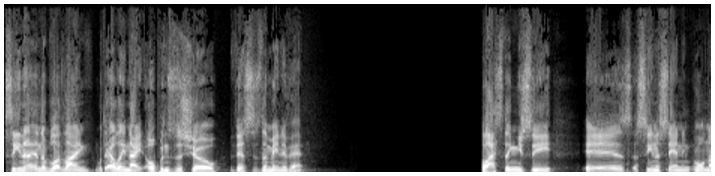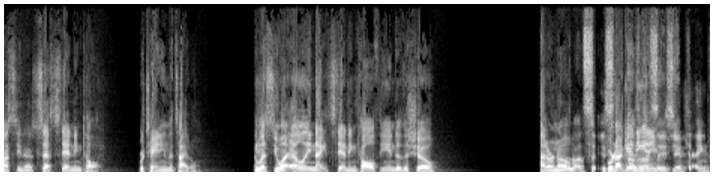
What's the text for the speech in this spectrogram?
Cena and the Bloodline with LA Knight opens the show. This is the main event. The last thing you see is Cena standing. Well, not Cena. Seth standing tall, retaining the title. Unless you want LA Knight standing tall at the end of the show. I don't know. say, We're not getting any- same thing.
